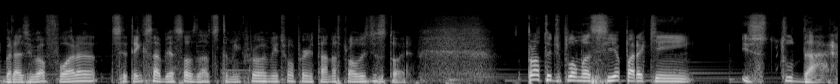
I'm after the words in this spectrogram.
Brasil afora, você tem que saber essas datas também, que provavelmente vão apertar nas provas de história. Protodiplomacia, para quem estudar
